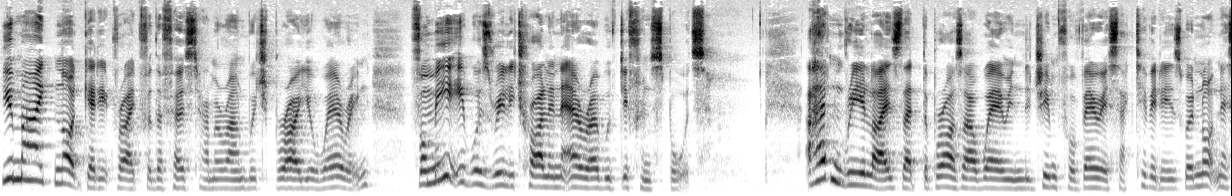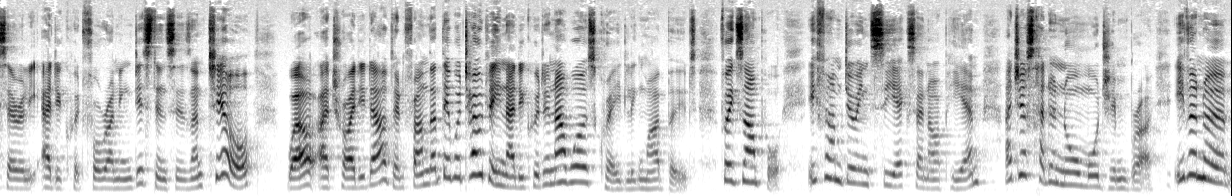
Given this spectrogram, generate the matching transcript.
You might not get it right for the first time around which bra you're wearing. For me, it was really trial and error with different sports. I hadn't realized that the bras I wear in the gym for various activities were not necessarily adequate for running distances until, well, I tried it out and found that they were totally inadequate and I was cradling my boobs. For example, if I'm doing CX and RPM, I just had a normal gym bra, even a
